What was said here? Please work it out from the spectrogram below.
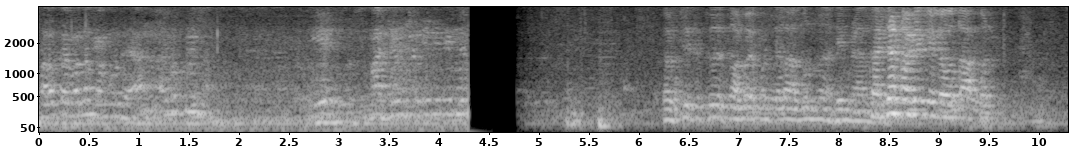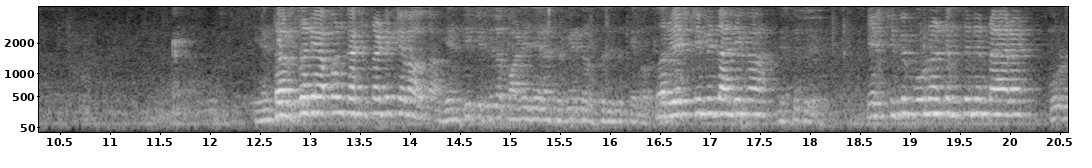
मला साहेबांना सांगू द्या आणि मग तुम्ही सांगा. परिस्थितीचं चालू आहे पण त्याला अजून हे मिळालं कशासाठी केलं होतं आपण? नर्सरी आपण कशासाठी केला होता? एनटीपीसीला पाणी देण्यासाठी टर्सरीचं केलं होतं. एसटीपी झाली का? STP. एसटीपी पूर्ण क्षमतेने तयार आहे? पूर्ण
